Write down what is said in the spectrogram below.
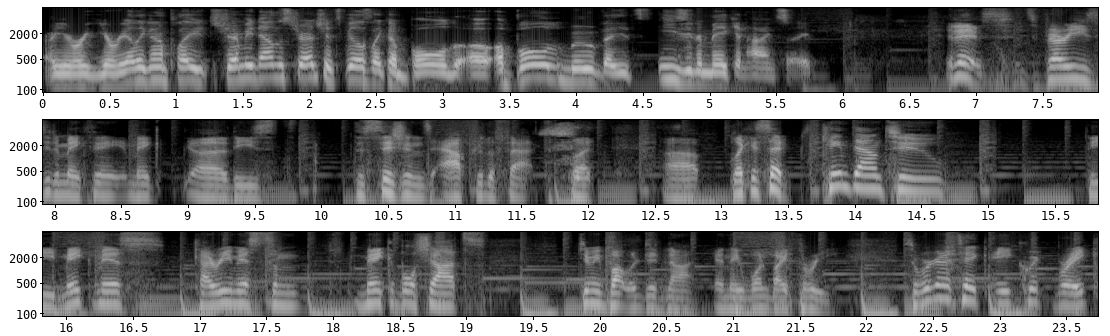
Are you you really going to play Shemi down the stretch? It feels like a bold a, a bold move that it's easy to make in hindsight. It is. It's very easy to make make uh, these decisions after the fact, but uh, like I said, came down to the make miss. Kyrie missed some makeable shots. Jimmy Butler did not, and they won by three. So we're going to take a quick break,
